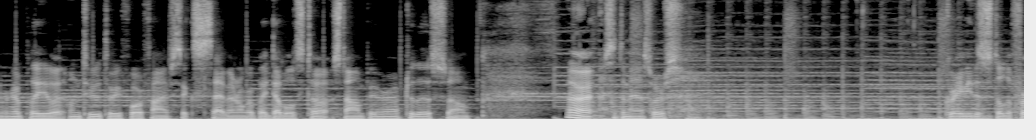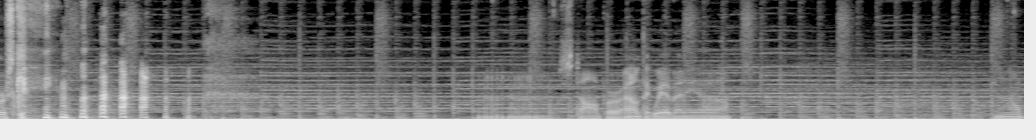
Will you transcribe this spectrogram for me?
we're gonna play what? One, two, three, four, five, six, seven. We're gonna play double st stomp here after this. So, all right, set the mana source. Gravy. This is still the first game. Hmm, Stomper. I don't think we have any. Uh... Nope.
